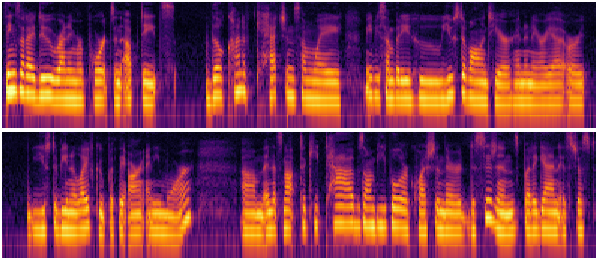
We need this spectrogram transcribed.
things that I do running reports and updates, they'll kind of catch in some way maybe somebody who used to volunteer in an area or used to be in a life group, but they aren't anymore. Um, and it's not to keep tabs on people or question their decisions, but again, it's just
